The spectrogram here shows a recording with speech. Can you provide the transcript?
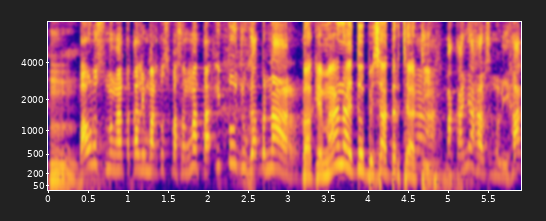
Hmm. Paulus mengatakan 500 pasang mata itu juga benar. Bagaimana itu bisa terjadi? Nah, makanya harus melihat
